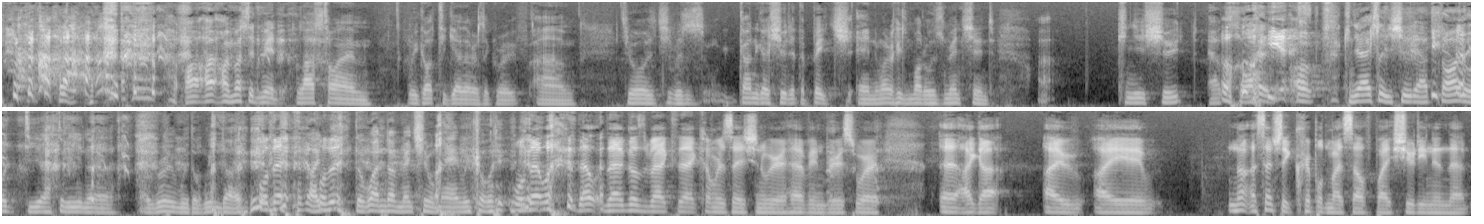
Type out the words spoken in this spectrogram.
I, I, I must admit, last time we got together as a group, um, George was going to go shoot at the beach, and one of his models mentioned. uh, Can you shoot outside? yes. Oh, can you actually shoot outside, or do you have to be in a, a room with a window? Well, that- like well, that- the one-dimensional man we called it. well, that that that goes back to that conversation we were having, Bruce, where uh, I got I I not essentially crippled myself by shooting in that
